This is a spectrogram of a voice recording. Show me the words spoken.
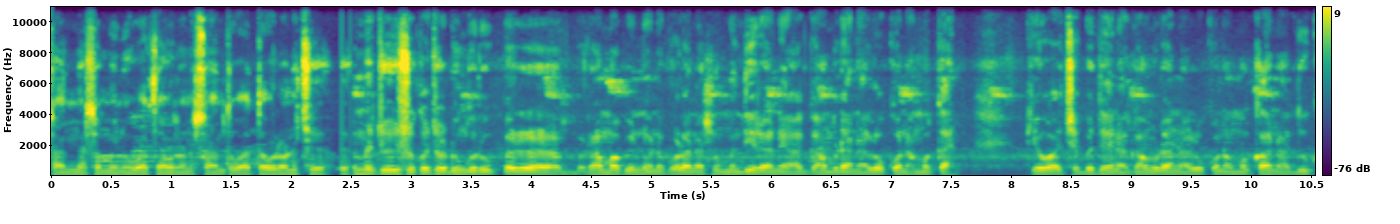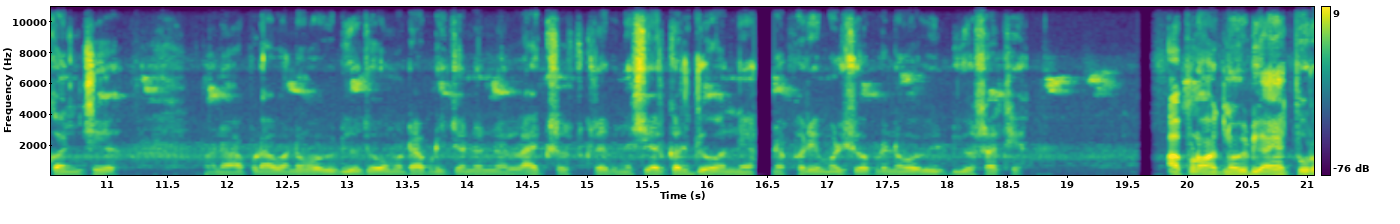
સાંજના સમયનું વાતાવરણ, શાંત વાતાવરણ છે. તમે જોઈ શકો છો ડુંગર ઉપર રામાપીરનું અને ભોળાનાથનું મંદિર અને આ ગામડાના લોકોના મકાન. કેવા છે બધાના ગામડાના લોકોના મકાન, આ દુકાન છે. અને આપણા આવા નવા વીડિયો જોવા માટે આપણી ચેનલને લાઇક સબસ્ક્રાઈબ અને શેર કરજો અને ફરી મળશું આપણે નવા વીડિયો સાથે. આપણો આજનો વીડિયો અહીંયા જ પૂરો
